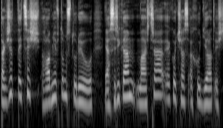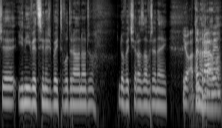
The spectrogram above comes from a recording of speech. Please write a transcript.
Takže teď jsi hlavně v tom studiu. Já si říkám, máš třeba jako čas a chuť dělat ještě jiné věci, než být od rána do, do večera zavřený Jo, a a to je právě,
